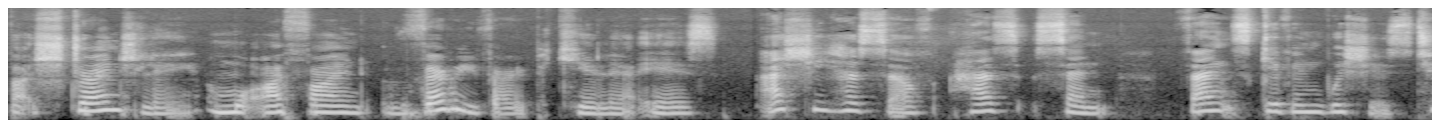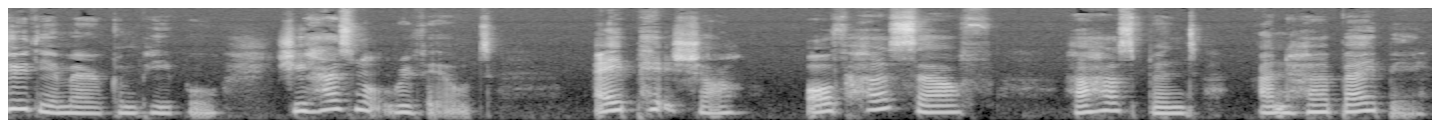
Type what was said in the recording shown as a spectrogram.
But strangely, and what I find very, very peculiar is as she herself has sent Thanksgiving wishes to the American people, she has not revealed a picture of herself, her husband, and her baby.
